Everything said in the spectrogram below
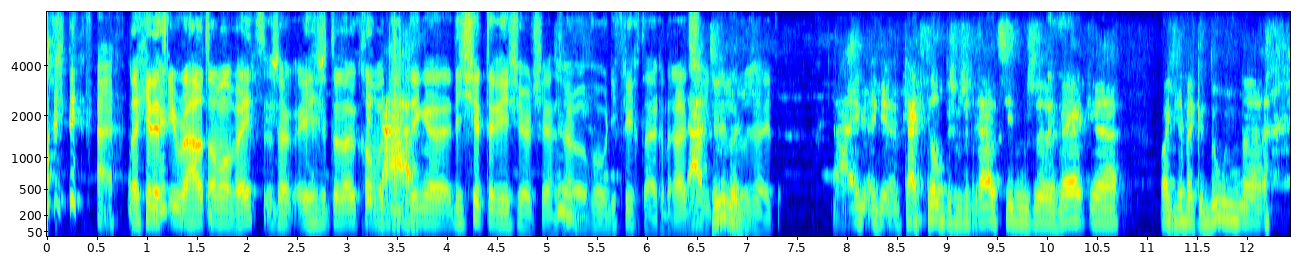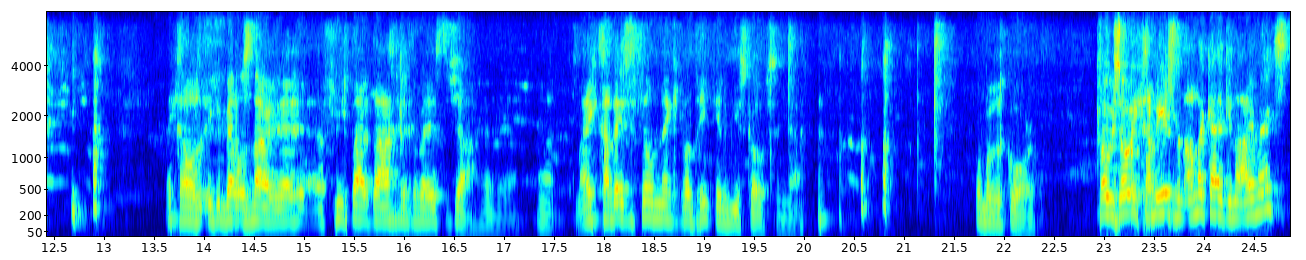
vliegtuig. Dat je dit überhaupt allemaal weet. Dus ook, je zit dan ook gewoon met Ja. die dingen, die shit te researchen en zo. Over hoe die vliegtuigen eruit Ja, zien. tuurlijk. hoe ze heten. Ja, ik, ik, ik kijk filmpjes hoe ze eruit zien, hoe ze werken, wat je ermee kunt doen. eh. ik, ga wel, ik ben wel eens naar eh, vliegtuigdagen geweest, dus ja, ja. Maar ik ga deze film denk ik wel drie keer in de bioscoop zien, ja. Voor mijn record. Sowieso, ik ga hem eerst met Anna kijken in de IMAX.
